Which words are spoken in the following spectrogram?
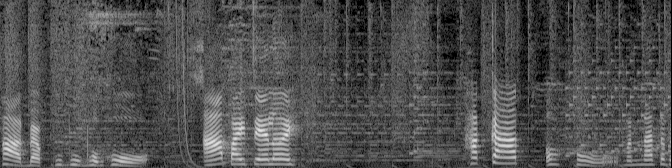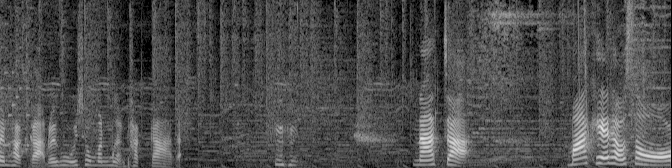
ขาดแบบผูผูโผโผอะไปเจเลยผักกาด โอ้โห มันน่าจะเป็นผักกาดไว้ยคุณผู้ชม มันเหมือนผักกาดอะน่าจะมาเคแถวสอง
